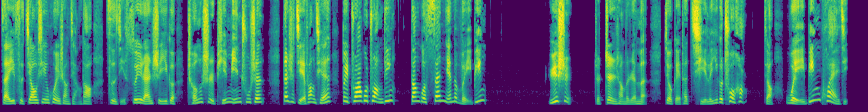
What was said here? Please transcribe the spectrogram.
在一次交心会上讲到，自己虽然是一个城市贫民出身，但是解放前被抓过壮丁，当过三年的伪兵。于是，这镇上的人们就给他起了一个绰号，叫“伪兵会计”。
